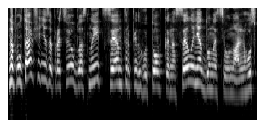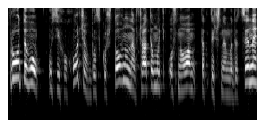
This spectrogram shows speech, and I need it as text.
На Полтавщині запрацює обласний центр підготовки населення до національного спротиву. Усіх охочих безкоштовно навчатимуть основам тактичної медицини,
